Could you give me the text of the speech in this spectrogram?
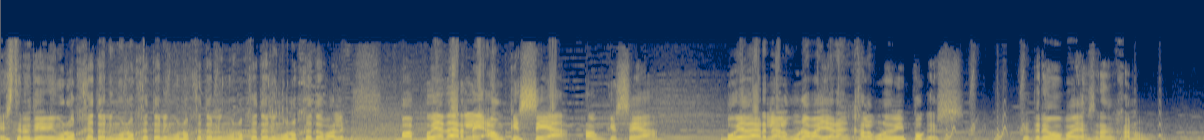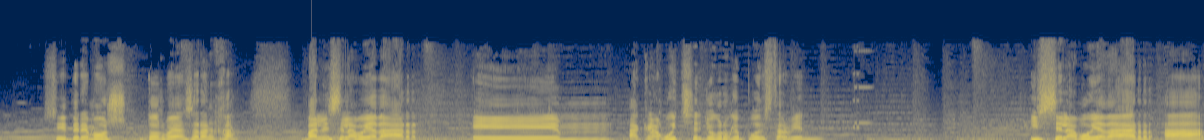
Este no tiene ningún objeto, ningún objeto, ningún objeto, ningún objeto, ningún objeto, vale. Va- voy a darle, aunque sea, aunque sea, voy a darle alguna valla naranja a alguno de mis pokés. Que tenemos vallas naranja, ¿no? Sí, tenemos dos vallas naranja. Vale, se la voy a dar eh, a Clawitcher, yo creo que puede estar bien. Y se la voy a dar a.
